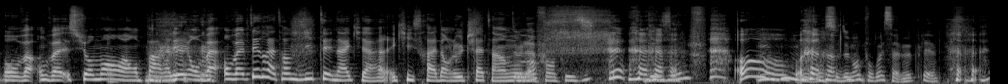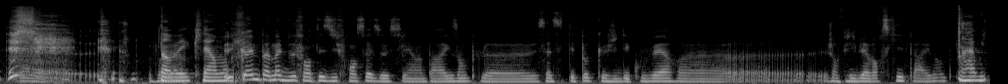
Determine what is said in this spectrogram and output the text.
Bon, on va, on va sûrement en parler. On va, on va peut-être attendre Litena qui, a- qui sera dans le chat à un de moment. la fantaisie, des elfes. Oh Mhm, On se demande pourquoi ça me plaît. Euh, Non, voilà. mais clairement. Il y a quand même pas mal de fantaisie française aussi. hein. Par exemple, euh, c'est à cette époque que j'ai découvert euh, Jean-Philippe Javorski, par exemple. Ah oui.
